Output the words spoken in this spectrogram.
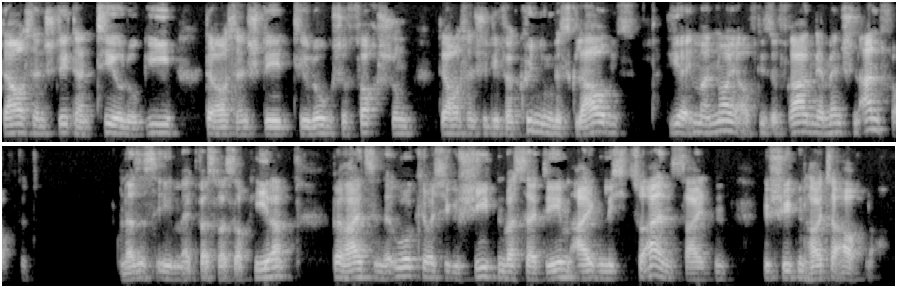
Daraus entsteht dann Theologie, daraus entsteht theologische Forschung, daraus entsteht die Verkündigung des Glaubens, die ja immer neu auf diese Fragen der Menschen antwortet. Und das ist eben etwas, was auch hier bereits in der Urkirche geschieht und was seitdem eigentlich zu allen Zeiten geschieht und heute auch noch.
